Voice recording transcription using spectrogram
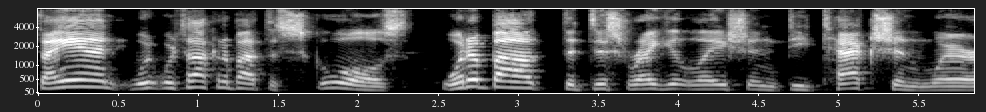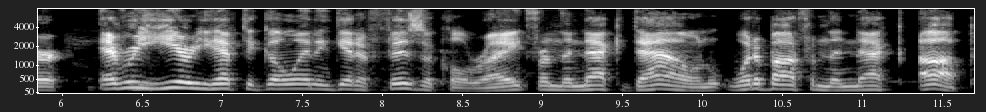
Dianne, we're talking about the schools. What about the dysregulation detection where every Mm. year you have to go in and get a physical, right? From the neck down. What about from the neck up?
